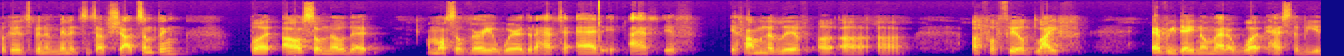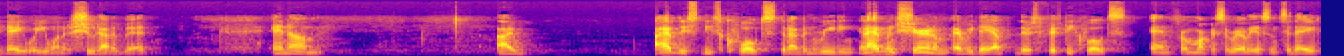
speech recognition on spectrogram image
because it's been a minute since I've shot something, but I also know that I'm also very aware that I have to add. I have if if I'm going to live a a, a a fulfilled life every day, no matter what, has to be a day where you want to shoot out of bed. And um, I I have these these quotes that I've been reading, and I have been sharing them every day. I've, there's 50 quotes, and from Marcus Aurelius. And today,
